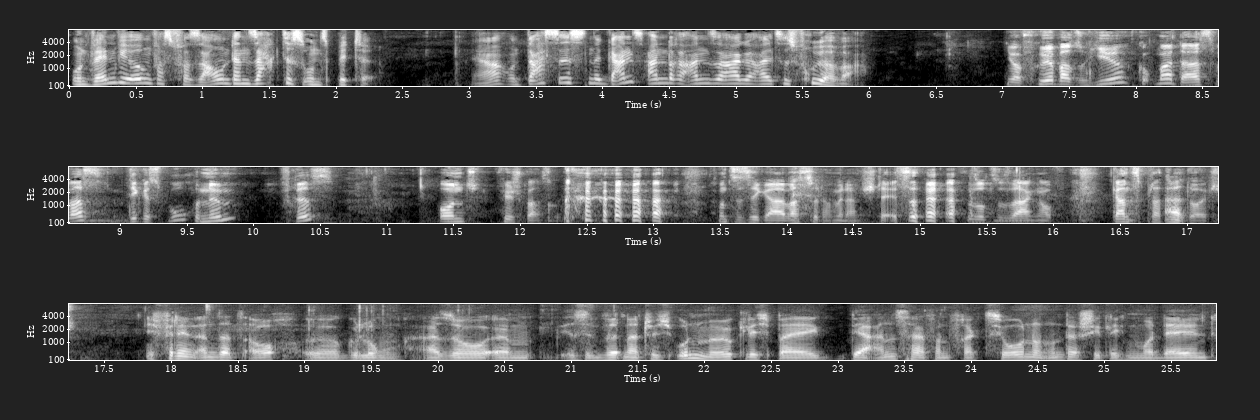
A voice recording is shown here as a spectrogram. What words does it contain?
Und wenn wir irgendwas versauen, dann sagt es uns bitte. Ja, und das ist eine ganz andere Ansage, als es früher war. Ja, früher war so hier, guck mal, da ist was, dickes Buch, nimm, friss und viel Spaß. Uns ist egal, was du damit anstellst. Sozusagen auf ganz platt ah, Deutsch. Ich finde den Ansatz auch äh, gelungen. Also ähm, es wird natürlich unmöglich bei der Anzahl von Fraktionen und unterschiedlichen Modellen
